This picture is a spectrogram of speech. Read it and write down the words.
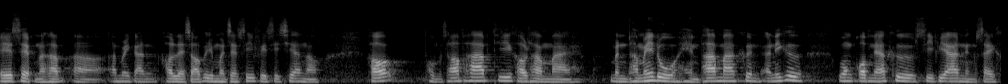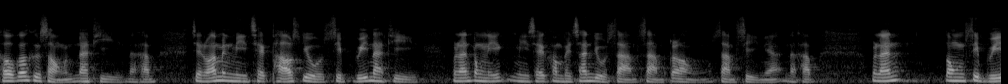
ASEP นะครับอเอ่อ American College of Emergency Physician เนาะเขาผมชอบภาพที่เขาทำมา มันทำให้ดูเห็นภาพมากขึ้น อันนี้คือวงกลมเนี้ยคือ CPR 1 cycle ก็คือ 2 นาทีนะครับเห็นว่ามันมีเช็ค pulse อยู่ 10 วินาที ราะฉะนั้นตรงนี้มีเช็ค compression อยู่ 3 3 กล่อง 3 4 เนี้ยนะครับ เพราะฉะนั้นตรง 10 วิ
